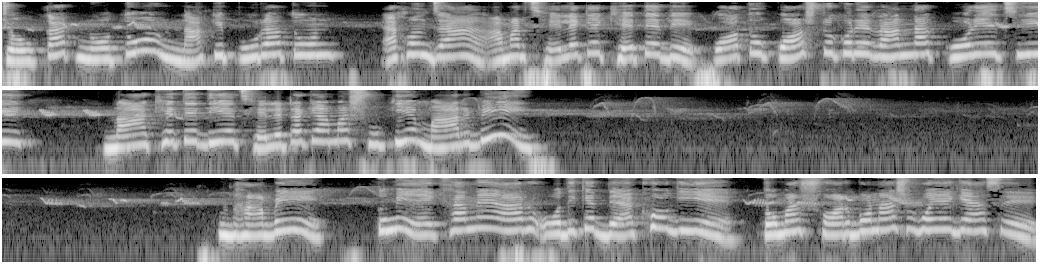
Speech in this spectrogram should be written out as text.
চৌকাট নতুন নাকি পুরাতন? এখন যা, আমার ছেলেকে খেতে দে, কত কষ্ট করে রান্না করেছি। না খেতে দিয়ে ছেলেটাকে আমার শুকিয়ে মারবি? ভাবি তুমি এখানে আর ওদিকে দেখো গিয়ে তোমার সর্বনাশ হয়ে গেছে।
